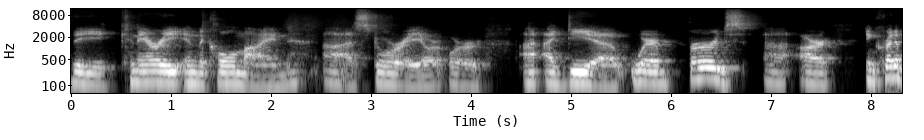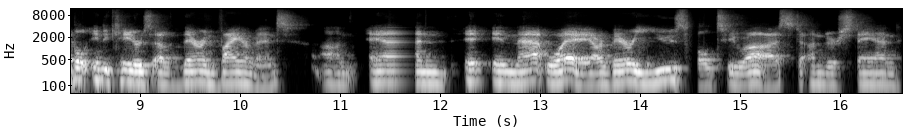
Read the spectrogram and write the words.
the canary in the coal mine uh, story or, or uh, idea where birds uh, are incredible indicators of their environment um, and it, in that way are very useful to us to understand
